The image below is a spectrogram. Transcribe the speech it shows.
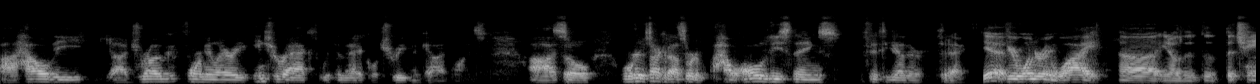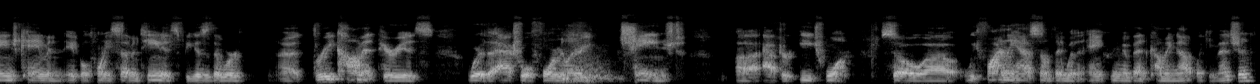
uh, how the uh, drug formulary interacts with the medical treatment guidelines. Uh, so we're going to talk about sort of how all of these things fit together today. Yeah, if you're wondering why, uh, you know, the, the, the, change came in April 2017, it's because there were uh, three comment periods where the actual formulary changed uh, after each one. So we finally have something with an anchoring event coming up, like you mentioned,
